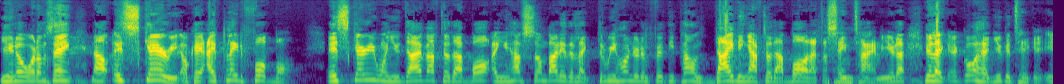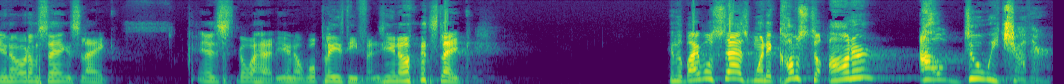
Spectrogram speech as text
You know what I'm saying? Now, it's scary, okay? I played football. It's scary when you dive after that ball and you have somebody that's like 350 pounds diving after that ball at the same time. You're, not, you're like, go ahead, you can take it. You know what I'm saying? It's like, just go ahead. You know, we'll play defense. You know, it's like, and the Bible says when it comes to honor, outdo each other,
